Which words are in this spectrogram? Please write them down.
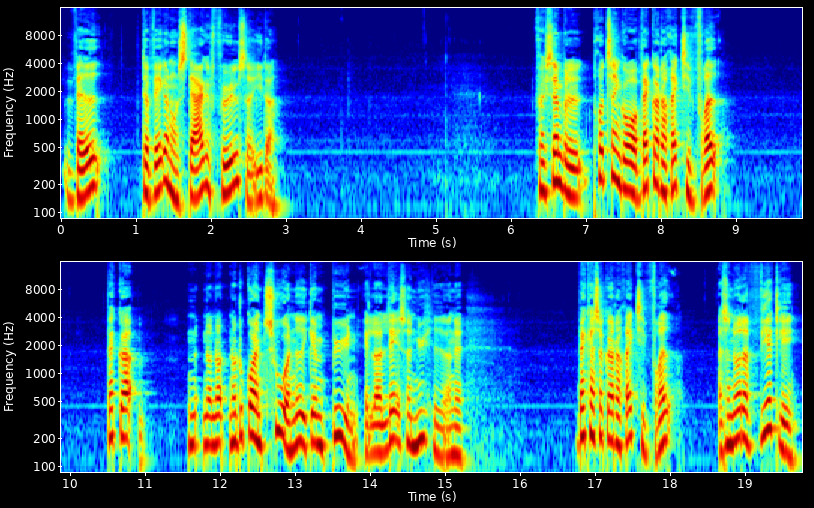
hvad der vækker nogle stærke følelser i dig. For eksempel, prøv at tænke over, hvad gør dig rigtig vred? Hvad gør, når, når, når du går en tur ned igennem byen, eller læser nyhederne, hvad kan så gøre dig rigtig vred? Altså noget, der virkelig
